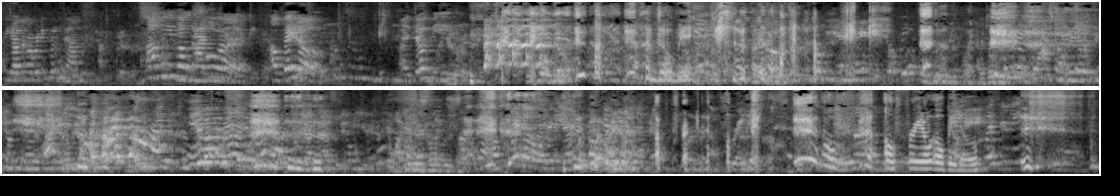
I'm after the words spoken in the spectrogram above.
If you haven't already put them down. How many votes for Albedo? Adobe. Adobe. That's 50 years. Alfredo over here. Alf- Alfredo Albedo. Do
